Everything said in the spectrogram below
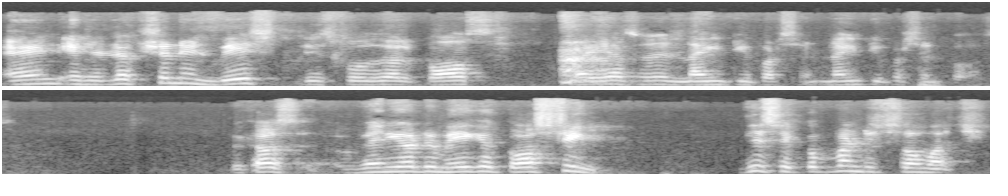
and a reduction in waste disposal costs by as much as 90%, 90% cost. Because when you have to make a costing, this equipment is so much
